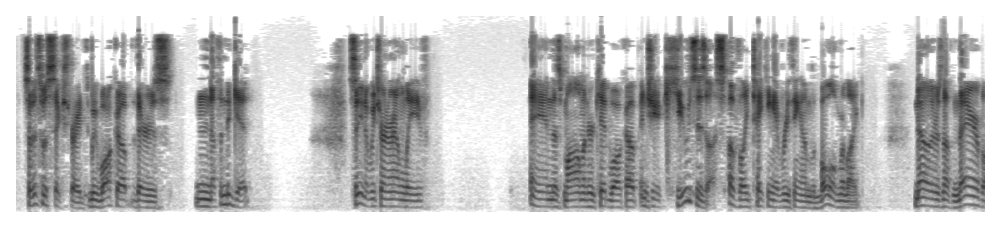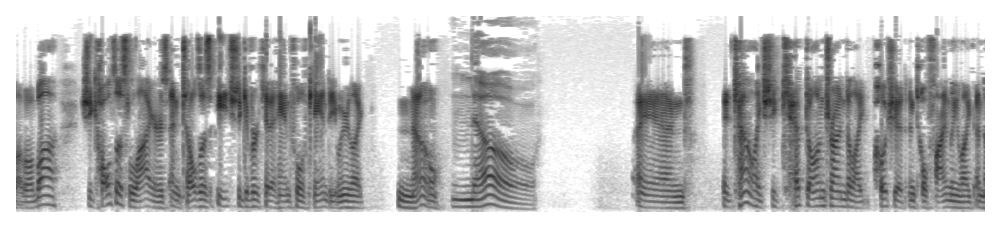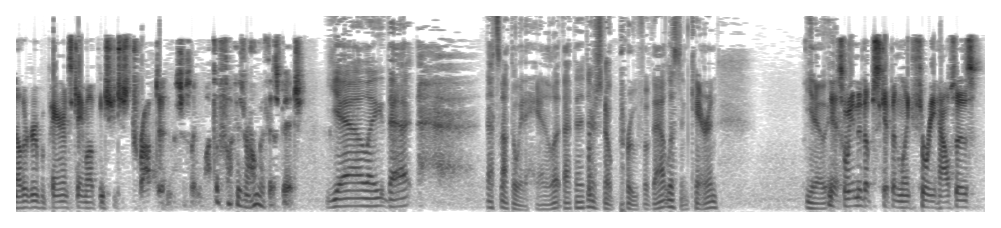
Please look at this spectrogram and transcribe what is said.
So this was sixth grade. We walk up, there's nothing to get. So, you know, we turn around and leave. And this mom and her kid walk up, and she accuses us of like taking everything out of the bowl. And we're like, no, there's nothing there, blah, blah, blah. She calls us liars and tells us each to give her kid a handful of candy. We were like, no. no, and it kind of like she kept on trying to like push it until finally like another group of parents came up and she just dropped it and I was just like what the fuck is wrong with this bitch yeah, like that. That's not the way to handle it. That, that there's no proof of that. Listen, Karen. You know, yeah so we ended up skipping like three houses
